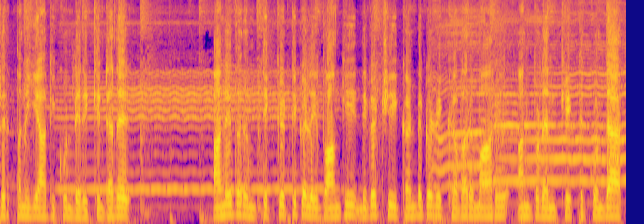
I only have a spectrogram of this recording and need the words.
விற்பனையாகிக் கொண்டிருக்கின்றது. அனைவரும் டிக்கெட்டுகளை வாங்கி நிகழ்ச்சியை கண்டுகளிக்க வருமாறு அன்புடன் கேட்டுக்கொண்டார்.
